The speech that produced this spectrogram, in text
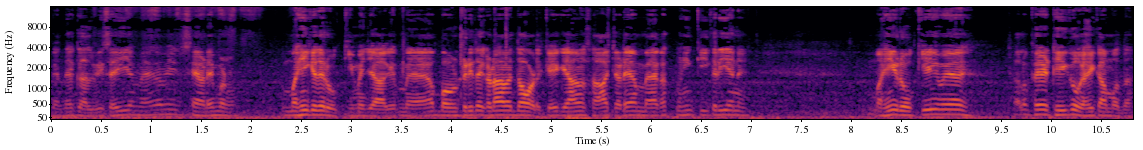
ਕਹਿੰਦੇ ਗੱਲ ਵੀ ਸਹੀ ਹੈ ਮੈਂ ਕਿਹਾ ਵੀ ਸਿਆਣੇ ਬਣੋ। ਮਹੀਂ ਕਿਤੇ ਰੋਕੀ, ਮੈਂ ਜਾ ਕੇ, ਮੈਂ ਬਾਉਂਡਰੀ ਤੇ ਖੜਾ ਹੋਇਆ, ਦੌੜ ਕੇ ਗਿਆ, ਸਾਹ ਚੜਿਆ, ਮੈਂ ਕਿਹਾ ਤੁਸੀਂ ਕੀ ਕਰੀਏ ਜਾਂਦੇ? ਮਹੀਂ ਰੋਕੀ, ਮੈਂ ਚਲੋ ਫੇਰ ਠੀਕ ਹੋ ਗਿਆ ਸੀ ਕੰਮ ਉਹਦਾ।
